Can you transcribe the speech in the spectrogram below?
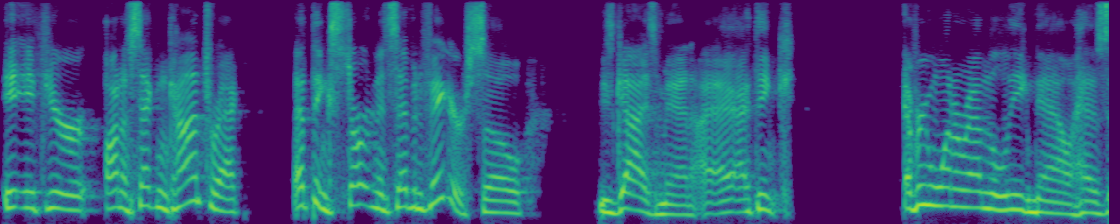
If you're on a second contract, that thing's starting at seven figures. So these guys, man, I, I think everyone around the league now has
